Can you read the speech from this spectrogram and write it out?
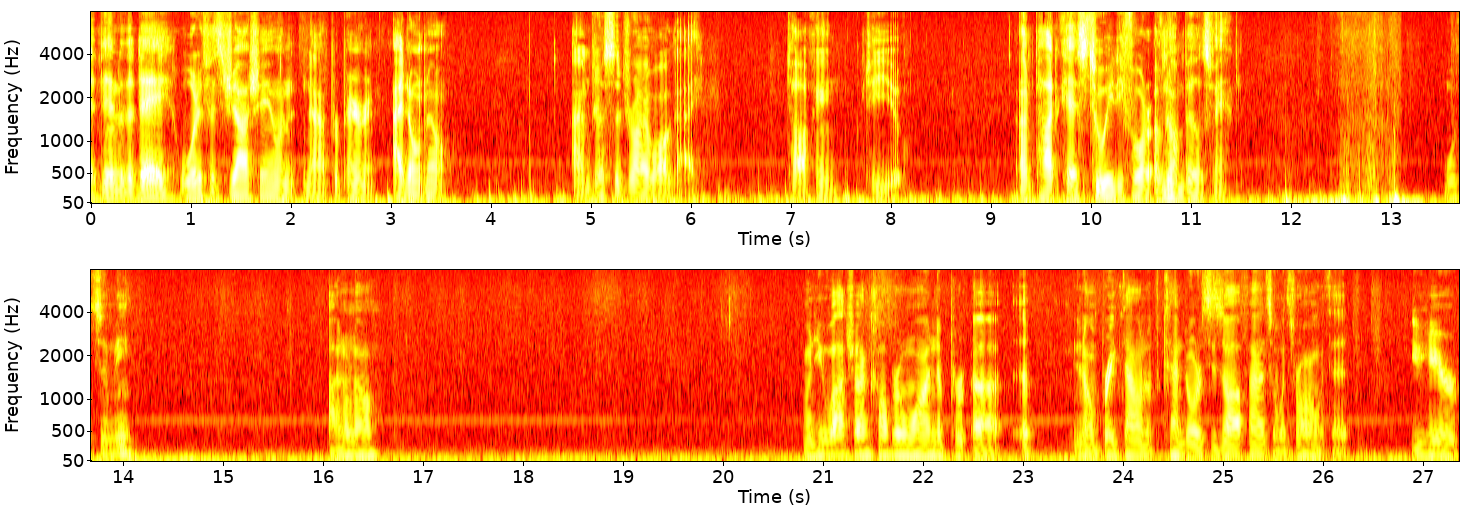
At the end of the day, what if it's Josh Allen not preparing? I don't know. I'm just a drywall guy talking to you on podcast 284 of Numb Bills Fan. What's it mean? I don't know. When you watch on cover one, a, uh, a you know breakdown of Ken Dorsey's offense and what's wrong with it, you hear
